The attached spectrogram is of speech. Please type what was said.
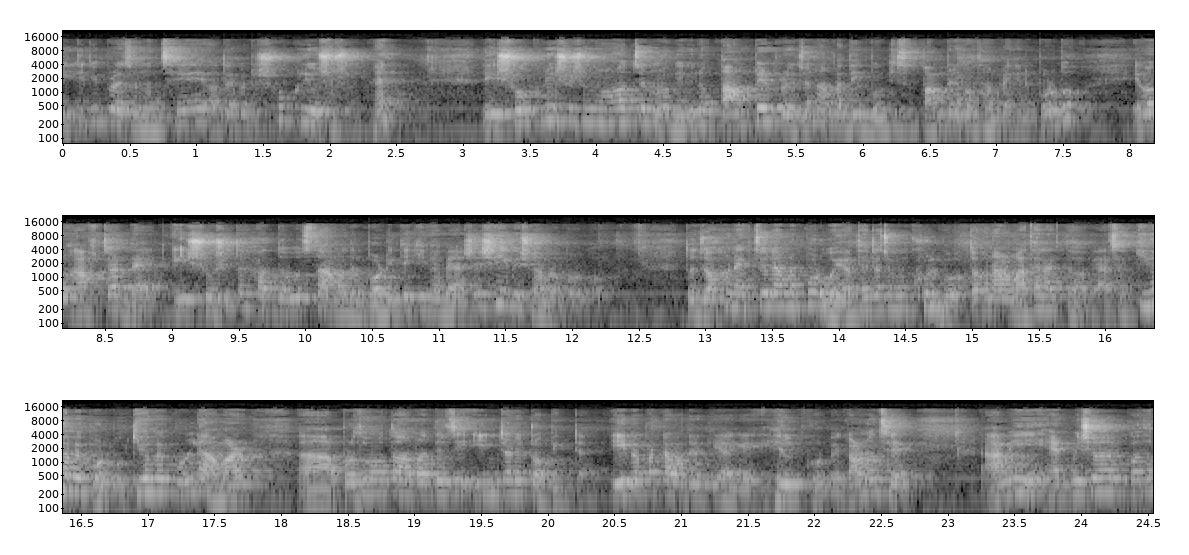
এটিপি প্রয়োজন হচ্ছে, অতএব এটা সক্রিয় শোষণ হ্যাঁ? তো এই সক্রিয় শোষণ হওয়ার জন্য বিভিন্ন পাম্পের প্রয়োজন, আমরা দেখব কিছু পাম্পের কথা আমরা এখানে পড়ব। এবং আফটার দ্যাট এই শোষিত খাদ্যবস্তু আমাদের বডিতে কীভাবে আসে, সেই বিষয়ে আমরা পড়ব। তো যখন অ্যাকচুয়ালি আমরা পড়ব, এই অধ্যায়টা যখন খুলবো, তখন আমার মাথায় রাখতে হবে আচ্ছা কীভাবে পড়ব? কীভাবে পড়লে আমার প্রথমত আমাদের যে ইন্টারের টপিকটা এই ব্যাপারটা আমাদেরকে আগে হেল্প করবে। কারণ হচ্ছে, আমি অ্যাডমিশনের কথা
